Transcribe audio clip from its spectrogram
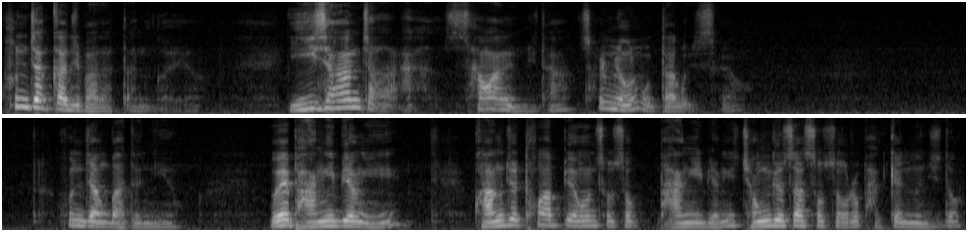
훈장까지 받았다는 거예요. 이상한 자, 상황입니다. 설명을 못 하고 있어요. 훈장 받은 이유. 왜 방위병이 광주 통합병원 소속 방위병이 정교사 소속으로 바뀌었는지도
